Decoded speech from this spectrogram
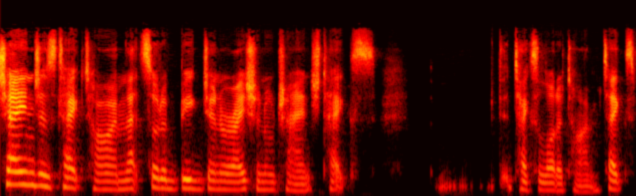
changes take time. That sort of big generational change takes takes a lot of time takes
